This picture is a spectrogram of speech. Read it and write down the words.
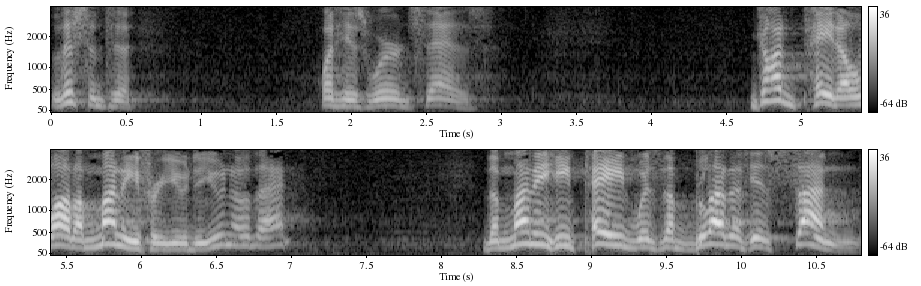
Listen to what His Word says. God paid a lot of money for you. Do you know that? The money He paid was the blood of His Son.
